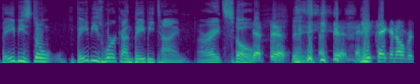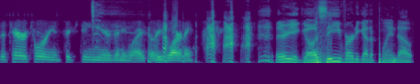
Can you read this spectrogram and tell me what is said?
babies don't babies work on baby time. All right, so That's it. That's it. And he's taken over the territory in 16 years anyway, so he's learning. there you go. See, you've already got it planned out.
